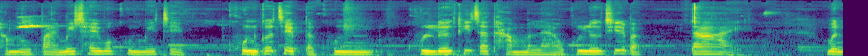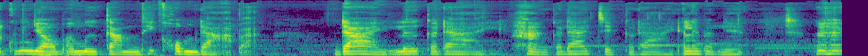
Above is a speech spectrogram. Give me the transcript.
ทำลงไป ไม่ใช่ว่าคุณไม่เจ็บ คุณก็เจ็บแต่คุณคุณเลือกที่จะทำมาแล้ว คุณเลือกที่จะแบบได้ เหมือนคุณยอมเอามือกำที่คมดาบอะได้เลิกก็ได้ ห่างก็ได้เจ็บก็ได้ อะไรแบบเนี้ยนะคะ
